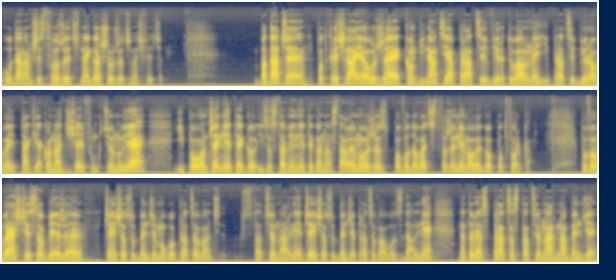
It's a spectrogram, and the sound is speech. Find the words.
uda nam się stworzyć najgorszą rzecz na świecie. Badacze podkreślają, że kombinacja pracy wirtualnej i pracy biurowej, tak jak ona dzisiaj funkcjonuje, i połączenie tego i zostawienie tego na stałe może spowodować stworzenie małego potworka. Bo wyobraźcie sobie, że część osób będzie mogło pracować stacjonarnie, część osób będzie pracowało zdalnie, natomiast praca stacjonarna będzie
